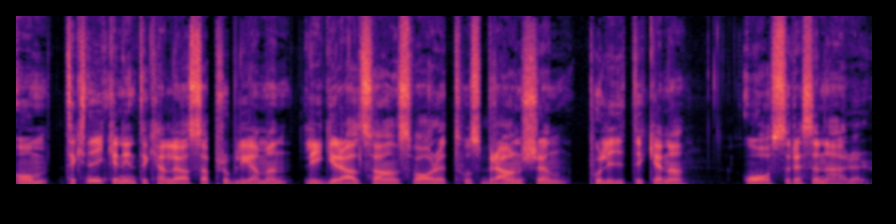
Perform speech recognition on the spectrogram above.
om tekniken inte kan lösa problemen ligger alltså ansvaret hos branschen, politikerna och oss resenärer.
